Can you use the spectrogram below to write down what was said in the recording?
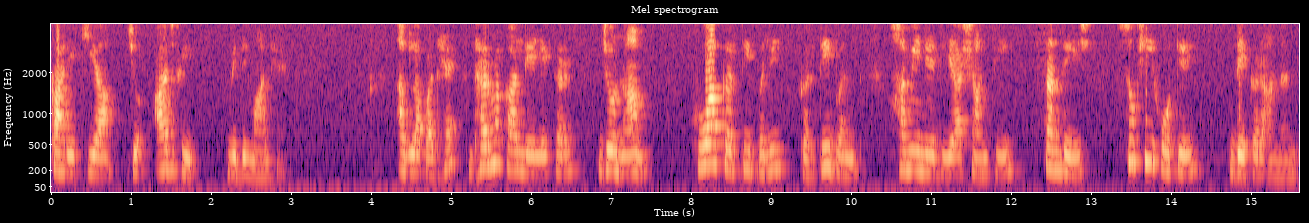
कार्य किया जो आज भी विद्यमान है। अगला पद है, धर्म का ले लेकर जो नाम हुआ करती बलि करती बंद, हमी ने दिया शांति, संदेश सुखी होते देकर आनंद।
